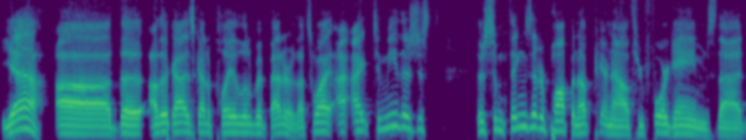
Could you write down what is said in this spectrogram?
yeah, uh, the other guys got to play a little bit better. That's why I, I, to me, there's just there's some things that are popping up here now through four games that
